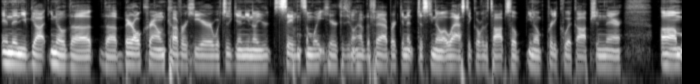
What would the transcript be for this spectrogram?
And then you've got you know the the barrel crown cover here, which again you know you're saving some weight here because you don't have the fabric and it just you know elastic over the top, so you know pretty quick option there. Um,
